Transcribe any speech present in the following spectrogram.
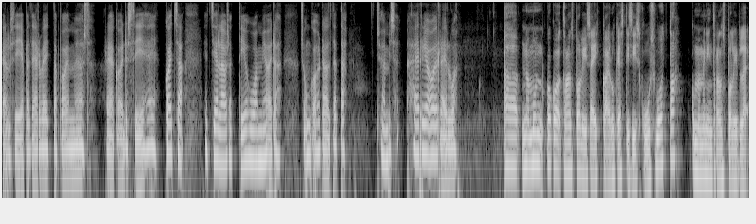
sellaisia epäterveitä tapoja myös reagoida siihen. Koit sä, että siellä osattiin huomioida sun kohdalta tätä syömishäiriöoireilua? No mun koko transpoliseikkailu kesti siis kuusi vuotta. Kun mä menin transpolille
